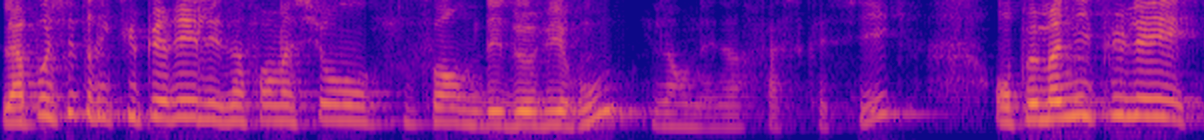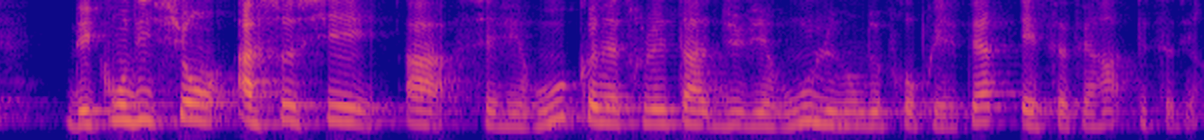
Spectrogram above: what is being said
La possibilité de récupérer les informations sous forme des deux verrous, là on a une interface classique. On peut manipuler des conditions associées à ces verrous, connaître l'état du verrou, le nombre de propriétaires, etc., etc.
